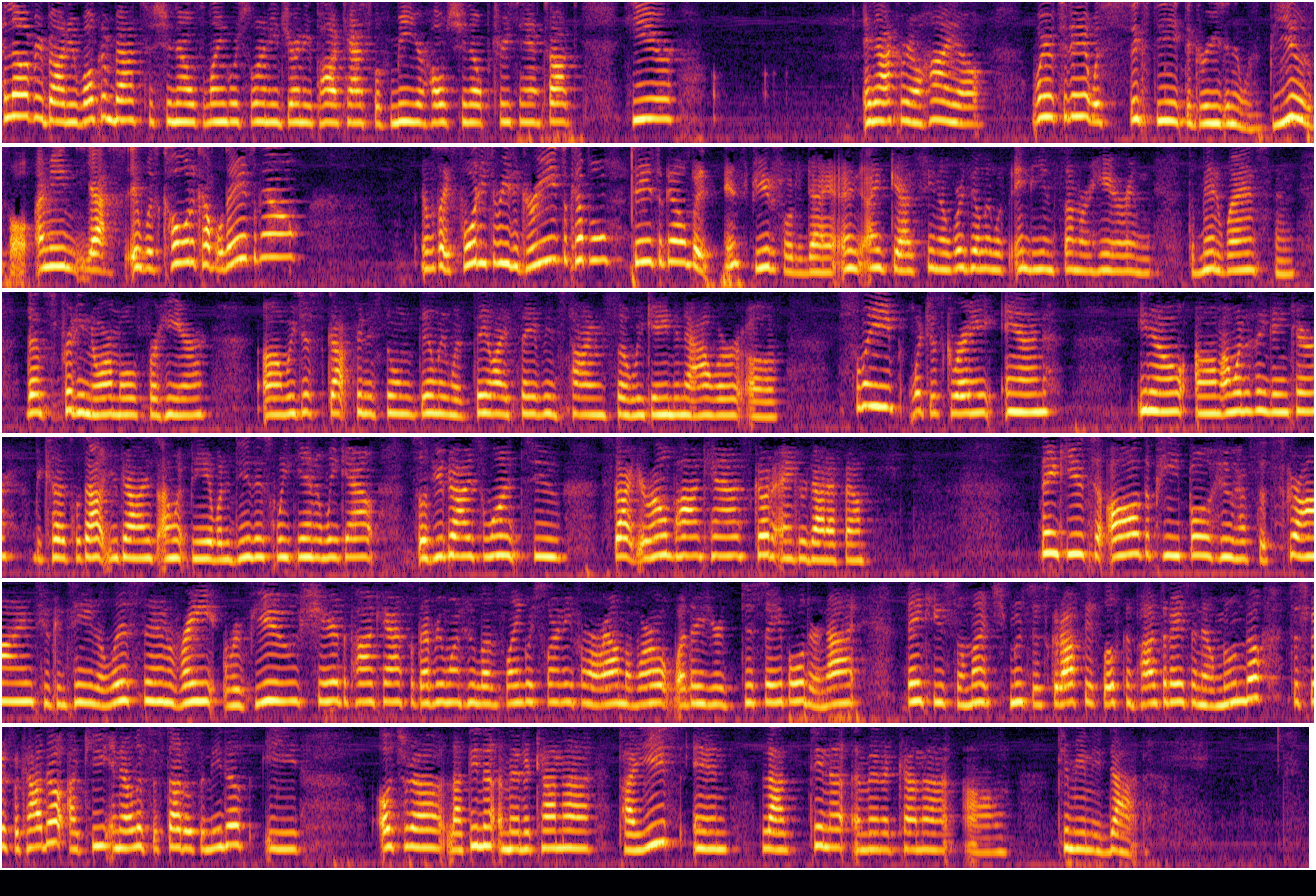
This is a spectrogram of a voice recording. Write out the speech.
Hello, everybody. Welcome back to Chanel's Language Learning Journey podcast with me, your host, Chanel Patrice Hancock, here in Akron, Ohio, where today it was 68 degrees and it was beautiful. I mean, yes, it was cold a couple days ago. It was like 43 degrees a couple days ago, but it's beautiful today. And I guess, you know, we're dealing with Indian summer here in the Midwest, and that's pretty normal for here. Uh, we just got finished doing, dealing with daylight savings time, so we gained an hour of sleep, which is great. And, you know, um, I want to thank Anchor because without you guys, I wouldn't be able to do this week in and week out. So if you guys want to start your own podcast, go to anchor.fm. Thank you to all the people who have subscribed, who continue to listen, rate, review, share the podcast with everyone who loves language learning from around the world, whether you're disabled or not. Thank you so much. Muchas gracias, los compadres en el mundo certificado aquí en los Estados Unidos y otra latinoamericana país en latinoamericana um, comunidad.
